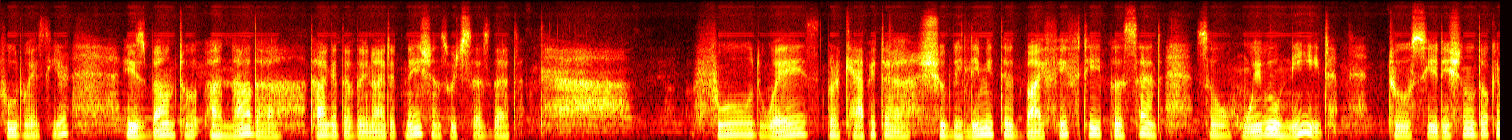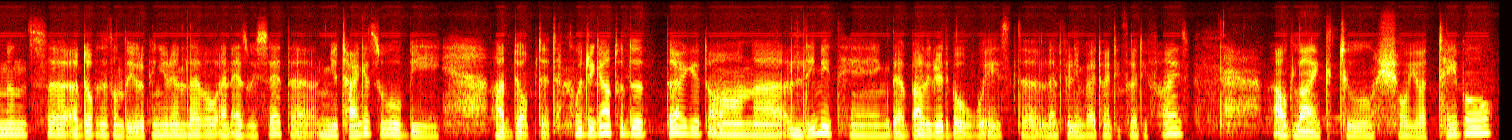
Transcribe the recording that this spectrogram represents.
food waste here is bound to another target of the United Nations, which says that food waste per capita should be limited by 50%. So we will need to see additional documents uh, adopted on the European Union level and as we said uh, new targets will be adopted. With regard to the target on uh, limiting the biodegradable waste uh, landfilling by 2035 I would like to show you a table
